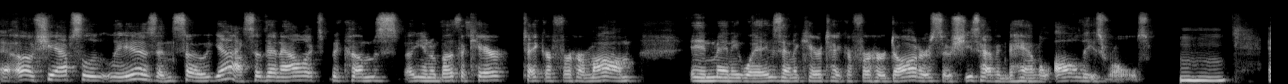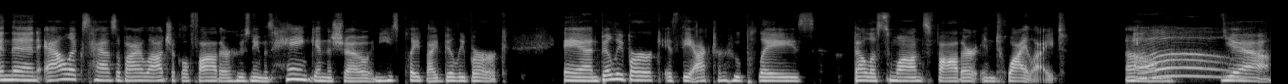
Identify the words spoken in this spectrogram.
Oh, she absolutely is. And so, yeah, so then Alex becomes, uh, you know, both a caretaker for her mom in many ways and a caretaker for her daughter. So she's having to handle all these roles. Mm-hmm. And then Alex has a biological father whose name is Hank in the show, and he's played by Billy Burke. And Billy Burke is the actor who plays Bella Swan's father in Twilight. Um, oh. Yeah.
